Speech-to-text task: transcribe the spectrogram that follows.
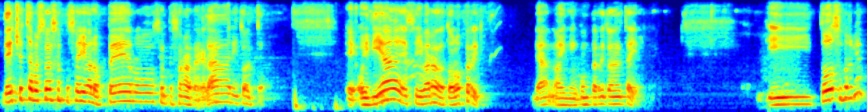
de hecho esta persona se empezó a llevar a los perros, se empezaron a regalar y todo el tema. Eh, hoy día eh, se llevaron a todos los perritos. Ya no hay ningún perrito en el taller. Y todo súper bien.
